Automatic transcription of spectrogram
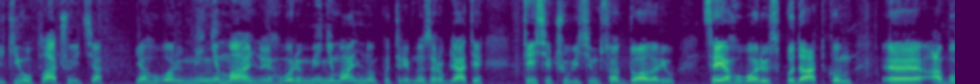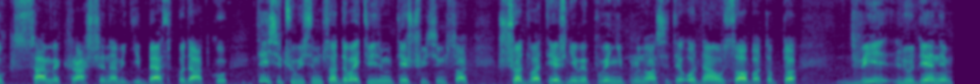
які оплачуються, я говорю мінімально. Я говорю, мінімально потрібно заробляти 1800 доларів. Це я говорю з податком е, або саме краще навіть і без податку. 1800, давайте візьмемо 1800, що два тижні ви повинні приносити одна особа. Тобто дві людини,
